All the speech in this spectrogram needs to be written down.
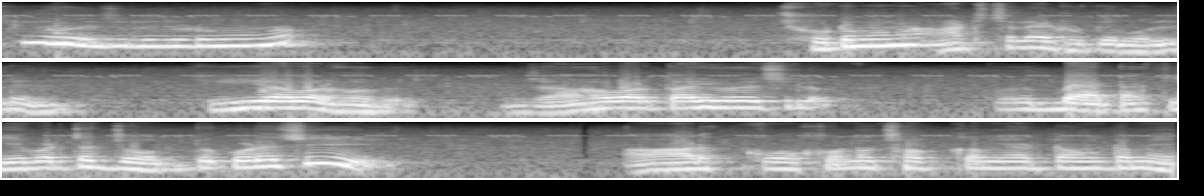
কি হয়েছিল ছোটো মামা? ছোটো মামা আটচালায় ঢুকে বললেন, কি আবার হবে? যা হওয়ার তাই হয়েছিল। ওই ব্যাটাকে এবার যা জব্দ করেছি? আর কখনো ছক্কা মিয়ার টমটমে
